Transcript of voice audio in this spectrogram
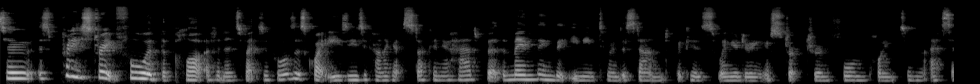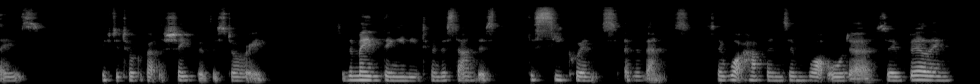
So it's pretty straightforward, the plot of an Inspector Calls. It's quite easy to kind of get stuck in your head, but the main thing that you need to understand, because when you're doing a structure and form point in your essays, you have to talk about the shape of the story. So the main thing you need to understand is the sequence of events. So what happens in what order. So Birling,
